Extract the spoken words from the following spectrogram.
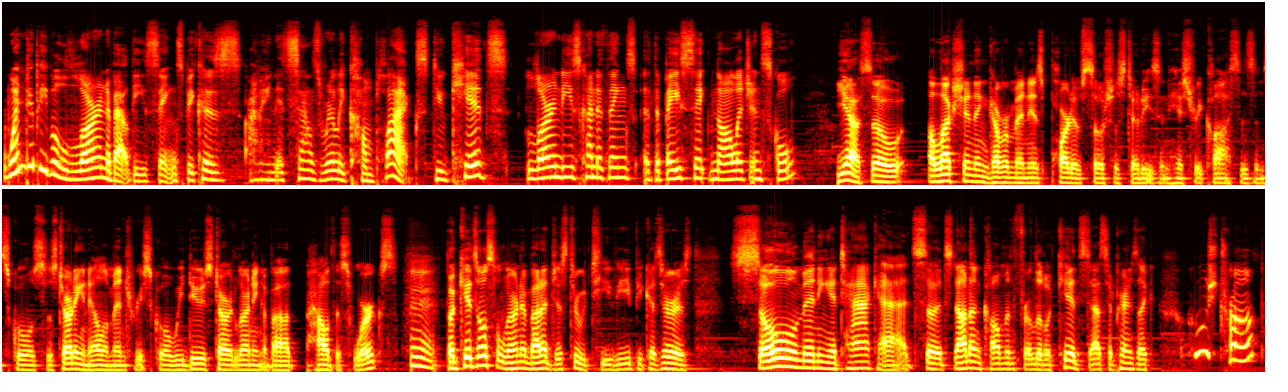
when do people learn about these things? Because, I mean, it sounds really complex. Do kids learn these kind of things at the basic knowledge in school? Yeah, so election and government is part of social studies and history classes in schools. So starting in elementary school, we do start learning about how this works. Mm. But kids also learn about it just through TV because there is so many attack ads. So it's not uncommon for little kids to ask their parents like, "Who's Trump?"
